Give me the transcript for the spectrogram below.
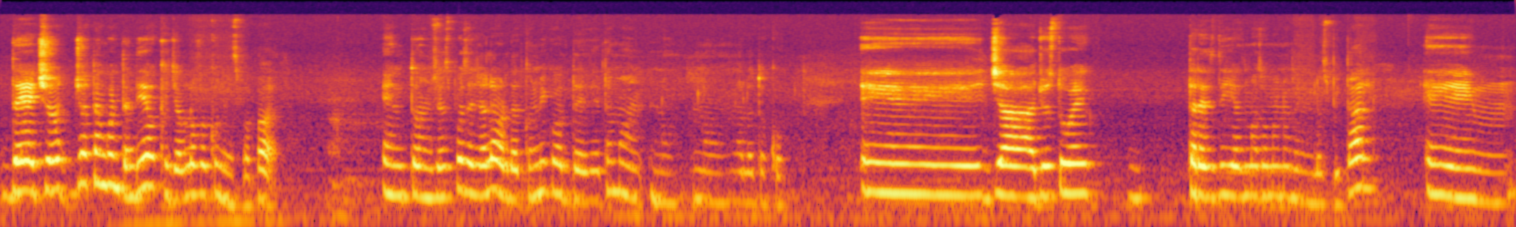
De hecho, yo tengo entendido que ya habló fue con mis papás. Ah, Entonces, pues ella la verdad conmigo de ese tema no, no, no lo tocó. Eh, ya yo estuve tres días más o menos en el hospital. Em,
